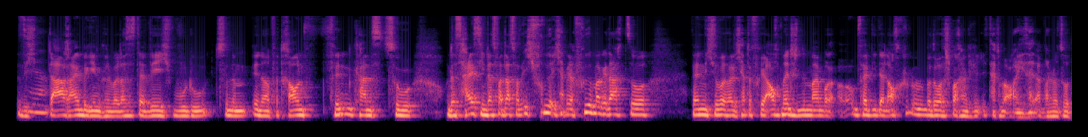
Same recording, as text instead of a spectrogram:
sich ja. da reinbegeben können, weil das ist der Weg, wo du zu einem inneren Vertrauen finden kannst zu und das heißt nicht, das war das, was ich früher, ich habe ja früher mal gedacht so, wenn ich sowas, weil ich hatte früher auch Menschen in meinem Umfeld, die dann auch über sowas sprachen. Ich dachte mir, oh, ihr seid einfach nur so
